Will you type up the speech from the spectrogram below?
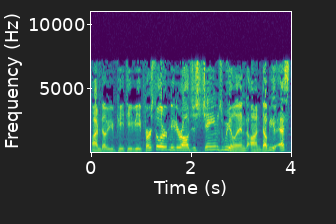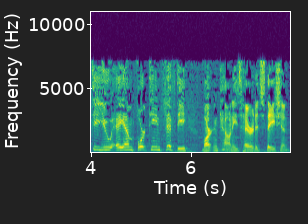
I'm WPTV First Alert Meteorologist James Wieland on WSTU AM 1450, Martin County's Heritage Station.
